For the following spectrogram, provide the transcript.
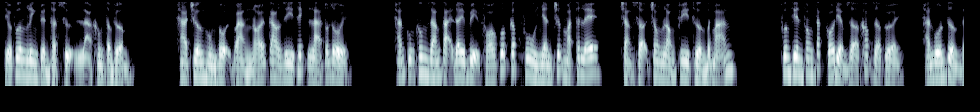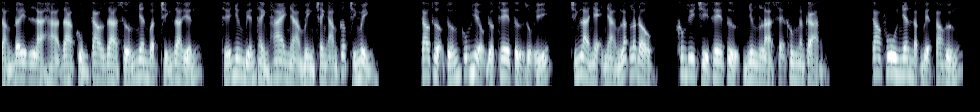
tiểu phương linh tuyển thật sự là không tầm thường hà trường hùng vội vàng nói cao di thích là tốt rồi. Hắn cũng không dám tại đây vị phó quốc cấp phu nhân trước mặt thất lễ, chẳng sợ trong lòng phi thường bất mãn. Phương thiên phong tắc có điểm dở khóc dở cười, hắn vốn tưởng rằng đây là hà gia cùng cao gia sướng nhân vật chính gia hiến, thế nhưng biến thành hai nhà mình tranh ám cướp chính mình. Cao thượng tướng cũng hiểu được thê tử dụng ý, chính là nhẹ nhàng lắc lắc đầu, không duy trì thê tử nhưng là sẽ không ngăn cản. Cao phu nhân đặc biệt cao hứng,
